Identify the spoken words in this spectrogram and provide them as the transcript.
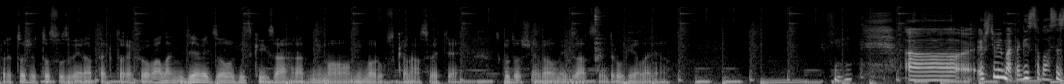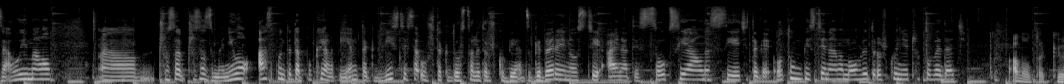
pretože to sú zvieratá, ktoré chová len 9 zoologických záhrad mimo, mimo Ruska na svete. Skutočne veľmi vzácný druh jelenia. Ešte by ma takisto vlastne zaujímalo, čo sa, čo sa zmenilo. Aspoň teda pokiaľ viem, tak vy ste sa už tak dostali trošku viac k verejnosti, aj na tie sociálne siete, tak aj o tom by ste nám mohli trošku niečo povedať? Áno, tak e,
